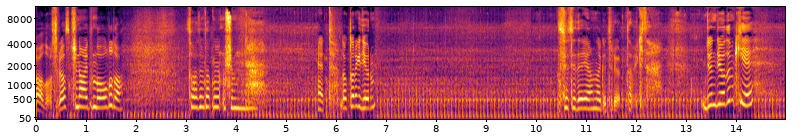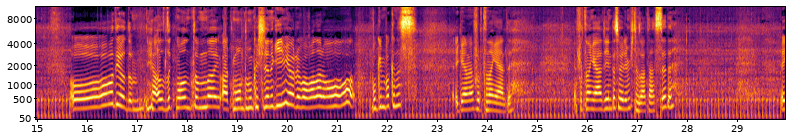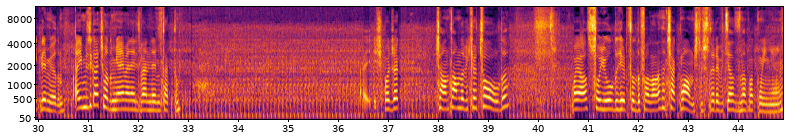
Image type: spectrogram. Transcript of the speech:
Daha doğrusu biraz tünaydın da oldu da. Saatimi takmayı unutmuşum. Evet. Doktora gidiyorum. Sesi de yanımda götürüyorum tabii ki de. Dün diyordum ki o diyordum. Yazlık montumla artık montumun kışlığını giymiyorum. Havalar o. Bugün bakınız Ege'me fırtına geldi. E, fırtına geleceğini de söylemiştim zaten size de. Beklemiyordum. Ay müzik açmadım ya hemen eldivenlerimi taktım. Ay iş bacak çantam da bir kötü oldu. Bayağı soyuldu, yırtıldı falan. Zaten çakma almıştım. Üstüne Revit yazdığına bakmayın yani.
